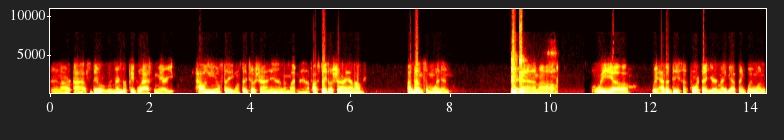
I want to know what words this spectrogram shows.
And I, I still remember people asking me, "Are you? How long are you gonna stay? You gonna stay till Cheyenne?" And I'm like, "Man, if I stay till Cheyenne, I've I've done some winning." and uh, we uh, we had a decent fourth that year. Maybe I think we won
